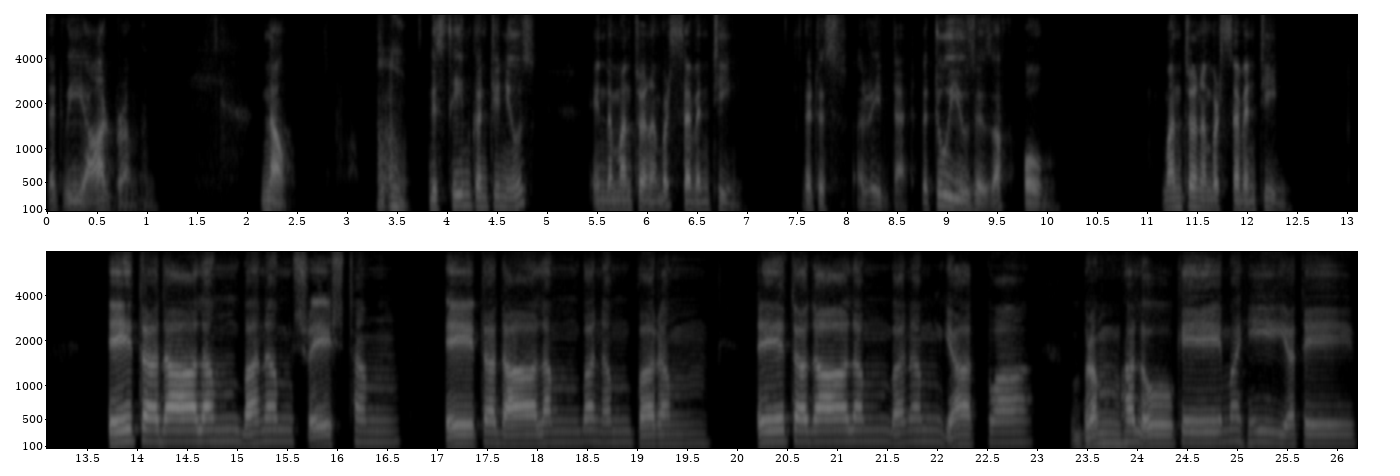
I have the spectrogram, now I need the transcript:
that we are Brahman. Now, this theme continues in the mantra number 17. Let us read that. The two uses of Om. Mantra number 17. Etadalambanam shreshtham, etadalambanam param, etadalambanam gyatva, brahmaloke mahiyate.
